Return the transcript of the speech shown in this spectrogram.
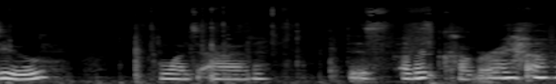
do want to add this other cover I have.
